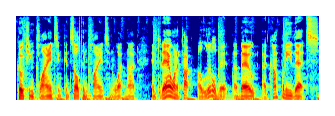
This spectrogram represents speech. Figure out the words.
coaching clients and consulting clients and whatnot. And today I want to talk a little bit about a company that's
